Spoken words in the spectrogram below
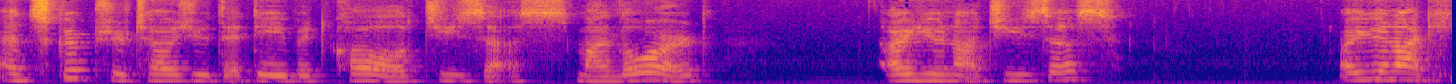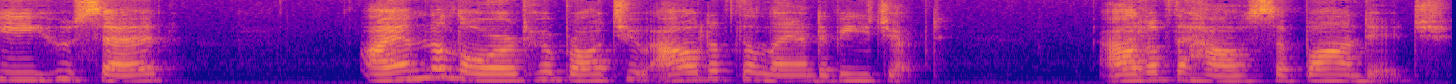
and scripture tells you that David called Jesus my Lord, are you not Jesus? Are you not he who said, I am the Lord who brought you out of the land of Egypt, out of the house of bondage?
